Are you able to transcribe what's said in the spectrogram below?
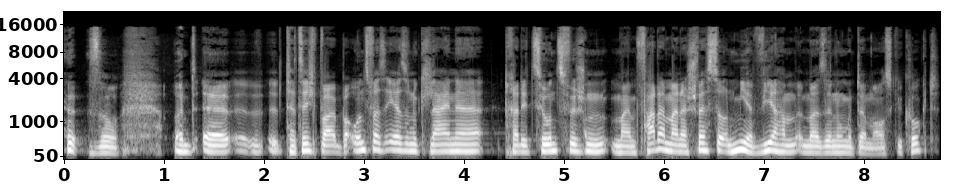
so. Und äh, äh, tatsächlich bei, bei uns war es eher so eine kleine Tradition zwischen meinem Vater, meiner Schwester und mir. Wir haben immer Sendung mit der Maus geguckt.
